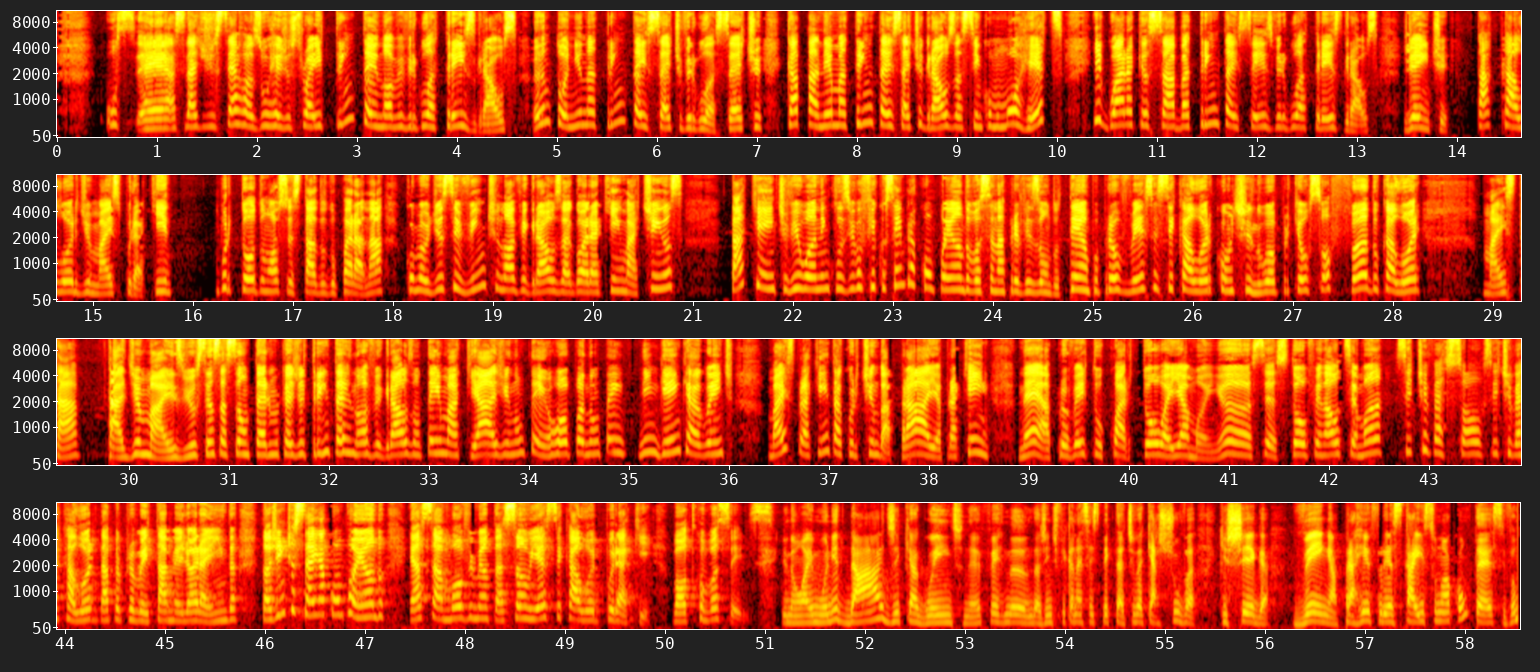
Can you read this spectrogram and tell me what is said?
o, é, a cidade de Cerro Azul registrou aí 39,3 graus, Antonina 37,7, Capanema 37 graus, assim como Morretes e Guaraqueçaba 36,3 graus. Gente, tá calor demais por aqui por todo o nosso estado do Paraná. Como eu disse, 29 graus agora aqui em Matinhos. Tá quente, viu, Ana? Inclusive, eu fico sempre acompanhando você na previsão do tempo para eu ver se esse calor continua, porque eu sou fã do calor, mas tá tá demais, viu? Sensação térmica de 39 graus, não tem maquiagem, não tem roupa, não tem ninguém que aguente. Mas para quem tá curtindo a praia, para quem, né, aproveita o quartou aí amanhã, sextou, final de semana, se tiver sol, se tiver calor, dá para aproveitar melhor ainda. Então a gente segue acompanhando essa movimentação e esse calor por aqui. Volto com vocês. E não há imunidade que aguente, né, Fernanda? A gente fica nessa expectativa que a chuva que chega venha para refrescar, isso não acontece. Vamos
